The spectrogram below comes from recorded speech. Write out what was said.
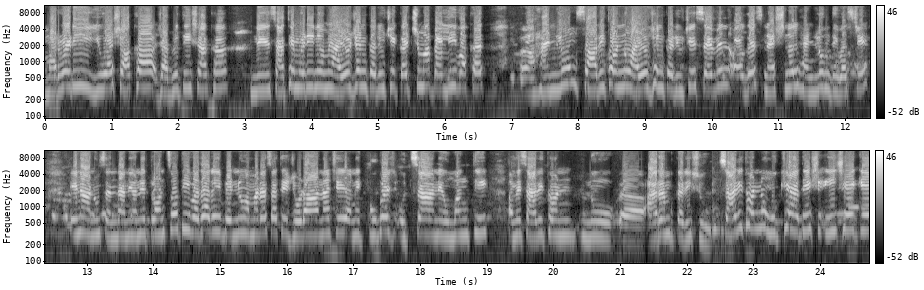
મારવાડી યુવા શાખા, જાગૃતિ શાખા ને સાથે મળીને અમે આયોજન કર્યું છે. કચ્છમાં પહેલી વખત હેન્ડલૂમ સારીથોનનું આયોજન કર્યું છે. સેવન ઓગસ્ટ નેશનલ હેન્ડલૂમ દિવસ છે. એના અનુસંધાને અને ત્રણસોથી વધારે બહેનો અમારા સાથે જોડાવાના છે અને ખૂબ જ ઉત્સાહ અને ઉમંગથી અમે સારીથોનનું આરંભ કરીશું. સારીથોનનો મુખ્ય આદેશ એ છે કે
